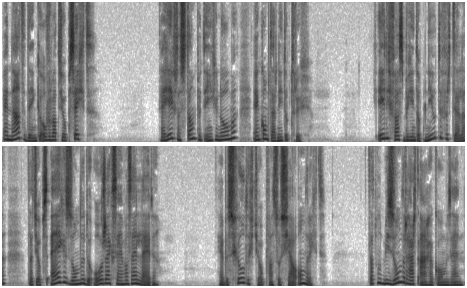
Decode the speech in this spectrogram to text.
en na te denken over wat Job zegt. Hij heeft een standpunt ingenomen en komt daar niet op terug. Elifas begint opnieuw te vertellen dat Jobs eigen zonden de oorzaak zijn van zijn lijden. Hij beschuldigt Job van sociaal onrecht. Dat moet bijzonder hard aangekomen zijn.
